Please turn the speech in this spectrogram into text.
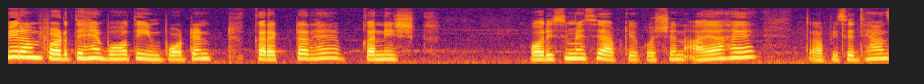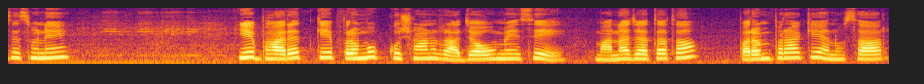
फिर हम पढ़ते हैं, बहुत ही इम्पोर्टेंट करेक्टर है, कनिष्क। और इसमें से आपके क्वेश्चन आया है तो आप इसे ध्यान से सुने। ये भारत के प्रमुख कुषाण राजाओं में से माना जाता था, परंपरा के अनुसार।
